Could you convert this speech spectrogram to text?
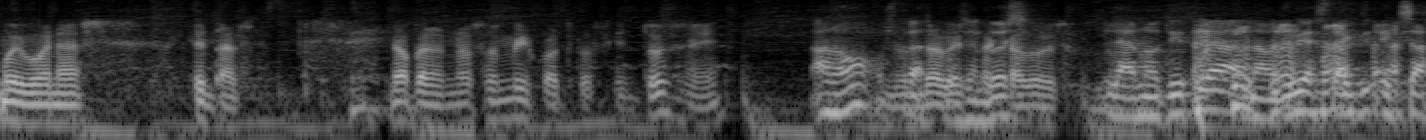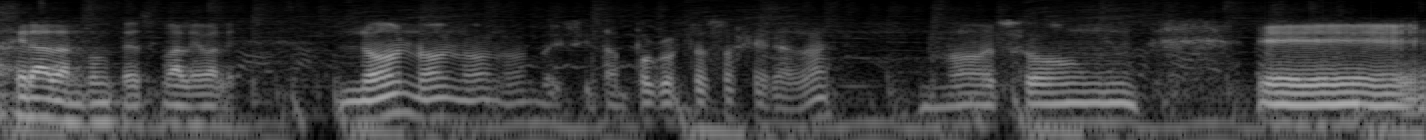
Muy buenas, ¿qué tal? No, pero no son 1400, ¿eh? Ah, no, ostras, pues entonces la noticia, la noticia está exagerada entonces, vale, vale. No, no, no, no, si tampoco está exagerada. No, son eh,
